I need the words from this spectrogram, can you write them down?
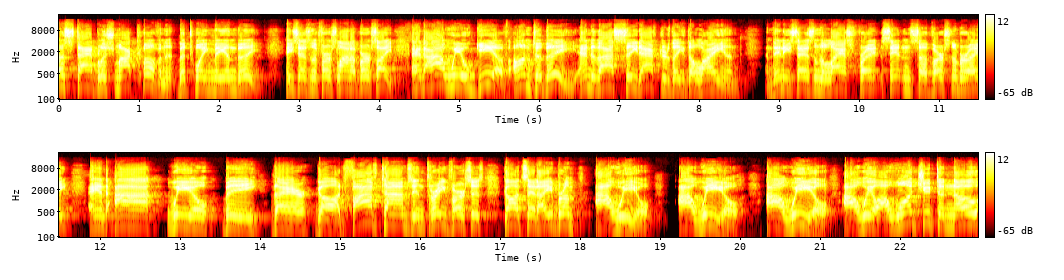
establish my covenant between me and thee. He says in the first line of verse 8, and I will give unto thee and to thy seed after thee the land. And then he says in the last sentence of verse number 8, and I will be their God. Five times in three verses, God said, Abram, I will. I will. I will. I will. I want you to know,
